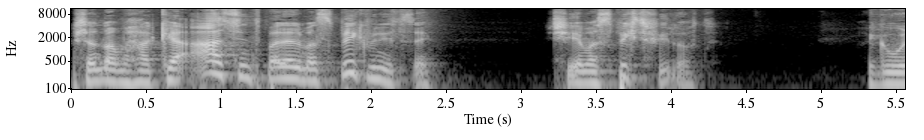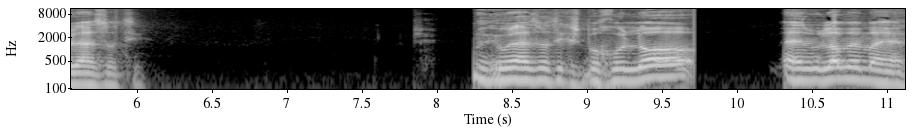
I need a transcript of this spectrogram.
השם דבר מחכה עד שנתפלל מספיק ונצא. שיהיה מספיק תפילות. הגאולה הזאתי. בגאולה הזאתי, כשברוך הוא לא, אין, הוא לא ממהר.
